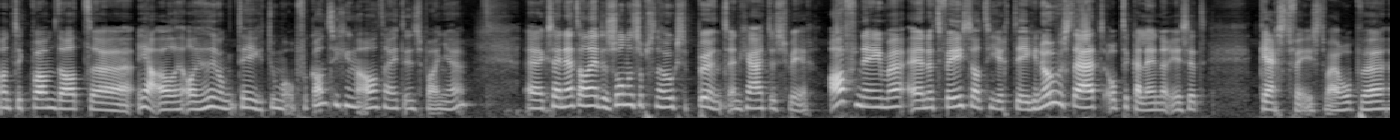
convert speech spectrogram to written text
Want ik kwam dat uh, ja, al, al heel jong tegen toen we op vakantie gingen, altijd in Spanje. Uh, ik zei net al, hè, de zon is op zijn hoogste punt en gaat dus weer afnemen. En het feest dat hier tegenover staat op de kalender is het kerstfeest. Waarop we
